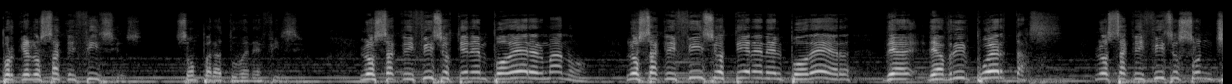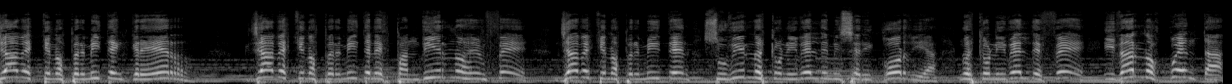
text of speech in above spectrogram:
Porque los sacrificios son para tu beneficio. Los sacrificios tienen poder, hermano. Los sacrificios tienen el poder de, de abrir puertas. Los sacrificios son llaves que nos permiten creer. Llaves que nos permiten expandirnos en fe. Llaves que nos permiten subir nuestro nivel de misericordia, nuestro nivel de fe y darnos cuenta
